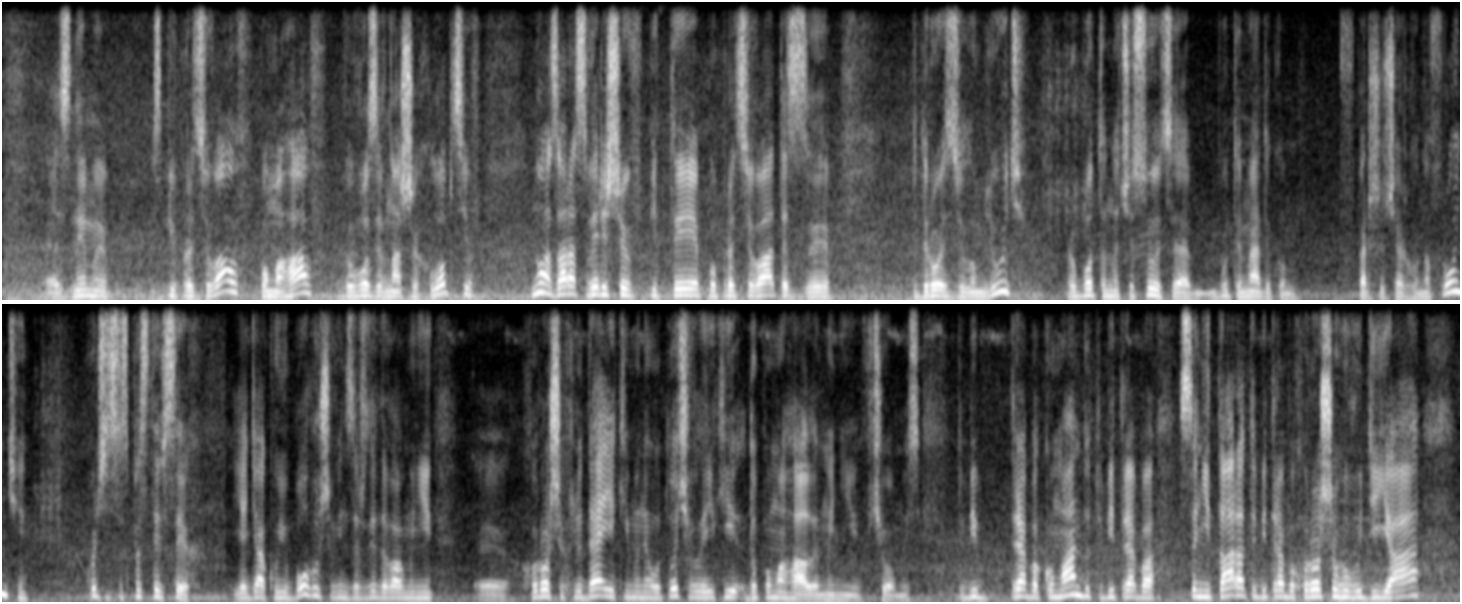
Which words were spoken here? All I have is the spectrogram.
з ними співпрацював, допомагав, вивозив наших хлопців. Ну а зараз вирішив піти попрацювати з підрозділом Людь. Робота на часу це бути медиком в першу чергу на фронті. Хочеться спасти всіх. Я дякую Богу, що він завжди давав мені е, хороших людей, які мене оточували, які допомагали мені в чомусь. Тобі треба команду, тобі треба санітара, тобі треба хорошого водія,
